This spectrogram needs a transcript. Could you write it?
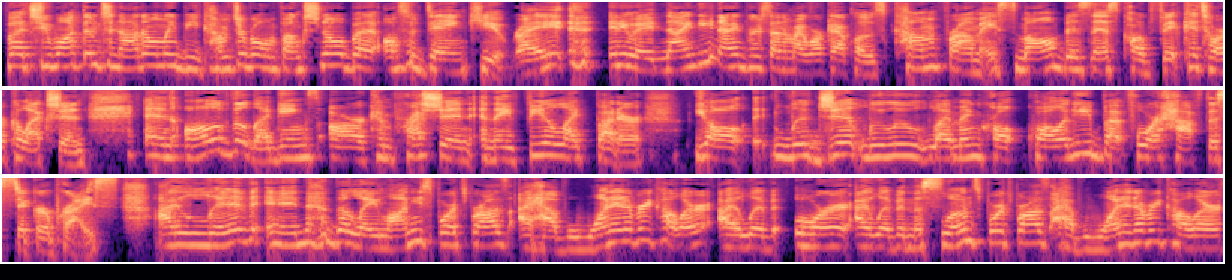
but you want them to not only be comfortable and functional, but also dang cute, right? anyway, 99% of my workout clothes come from a small business called Fit Couture Collection. And all of the leggings are compression and they feel like butter y'all legit Lululemon quality, but for half the sticker price. I live in the Leilani sports bras. I have one in every color. I live, or I live in the Sloan sports bras. I have one in every color.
